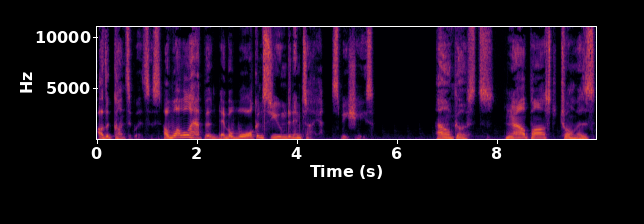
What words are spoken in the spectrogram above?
of the consequences of what will happen if a war consumed an entire species. Our ghosts, our past traumas,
